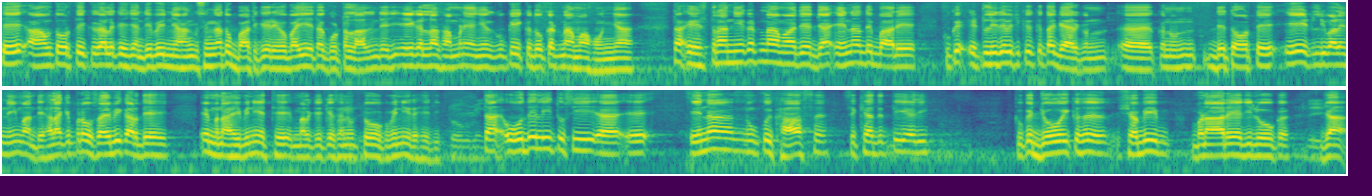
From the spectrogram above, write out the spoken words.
ਤੇ ਆਮ ਤੌਰ ਤੇ ਇੱਕ ਗੱਲ ਕਹੀ ਜਾਂਦੀ ਵੀ ਨਿਹੰਗ ਸਿੰਘਾਂ ਤੋਂ ਬਚ ਕੇ ਰਹੋ ਬਾਈ ਇਹ ਤਾਂ ਗੁੱਟ ਲਾ ਦਿੰਦੇ ਜੀ। ਇਹ ਗੱਲਾਂ ਸਾਹਮਣੇ ਆਈਆਂ ਕਿਉਂਕਿ ਇੱਕ ਦੋ ਘਟਨਾਵਾਂ ਹੋਈਆਂ। ਤਾਂ ਇਸ ਤਰ੍ਹਾਂ ਦੀਆਂ ਘਟਨਾਵਾਂ ਜੇ ਜਾਂ ਇਹਨਾਂ ਦੇ ਬਾਰੇ ਕਿਉਂਕਿ ਇਟਲੀ ਦੇ ਵਿੱਚ ਇੱਕ ਤਾਂ ਗੈਰ ਕਾਨੂੰਨ ਦੇ ਤੌਰ ਤੇ ਇਹ ਇਟਲੀ ਵਾਲੇ ਨਹੀਂ ਮੰਨਦੇ। ਹਾਲਾਂਕਿ ਭਰੋਸਾ ਇਹ ਵੀ ਕਰਦੇ ਆ ਇਹ। ਇਹ ਮਨਾਹੀ ਵੀ ਨਹੀਂ ਇੱਥੇ ਮਤਲਬ ਕਿ ਕਿਸੇ ਨੂੰ ਟੋਕ ਵੀ ਨਹੀਂ ਰਹੇ ਜੀ। ਤਾਂ ਉਹਦੇ ਲਈ ਤੁਸੀਂ ਇਹ ਇਹਨਾਂ ਨੂੰ ਕੋਈ ਖਾਸ ਸਿੱਖਿਆ ਦਿੱਤੀ ਹੈ ਜੀ? ਕਿਉਂਕਿ ਜੋ ਇੱਕ ਛਵੀ ਬਣਾ ਰਹੇ ਆ ਜੀ ਲੋਕ ਜਾਂ।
